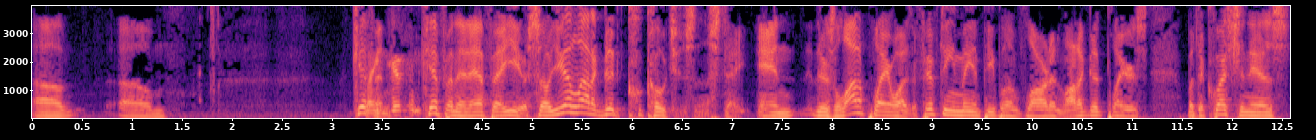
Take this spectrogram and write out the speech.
uh, um, Kiffin, Kiffin. Kiffin at FAU. So you got a lot of good co- coaches in the state, and there's a lot of is it? 15 million people in Florida, and a lot of good players. But the question is,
